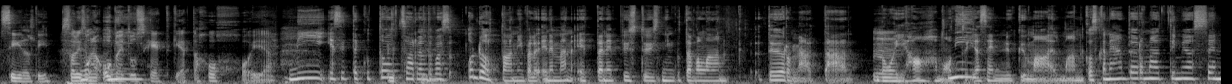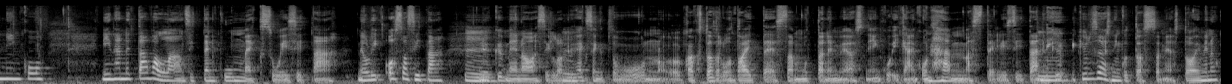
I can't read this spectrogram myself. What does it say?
silti. Se oli sellainen niin. opetushetki, että hohoja. Niin, ja sitten kun tuolta sarjalta voisi odottaa niin paljon enemmän, että ne pystyisi niinku tavallaan törmäyttämään mm. noi hahmot niin. ja sen nykymaailman. Koska nehän törmäytti myös sen niinku, niinhän ne tavallaan sitten kummeksui sitä. Ne oli osa sitä mm. nykymenoa silloin mm. 90-luvun, 2000-luvun taitteessa, mutta ne myös niin kuin ikään kuin hämmästeli sitä. Niin. Ky- kyllä se olisi niin kuin tossa myös toiminut.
